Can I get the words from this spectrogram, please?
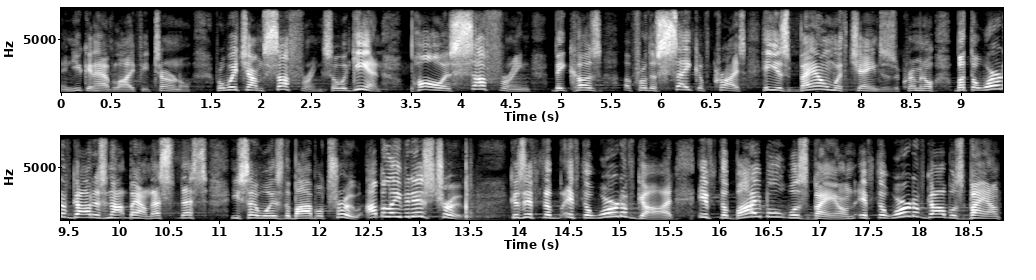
and you can have life eternal, for which I'm suffering. So again, Paul is suffering because uh, for the sake of Christ. He is bound with chains as a criminal, but the word of God is not bound. That's that's you say, well, is the Bible true? I believe it is true. Because if the if the word of God, if the Bible was bound, if the word of God was bound,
